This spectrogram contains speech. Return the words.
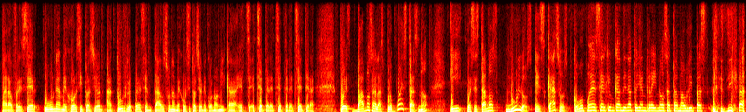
para ofrecer una mejor situación a tus representados, una mejor situación económica, etcétera, etcétera, etcétera. Pues vamos a las propuestas, ¿no? Y pues estamos nulos, escasos. ¿Cómo puede ser que un candidato ya en Reynosa, Tamaulipas, les diga,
